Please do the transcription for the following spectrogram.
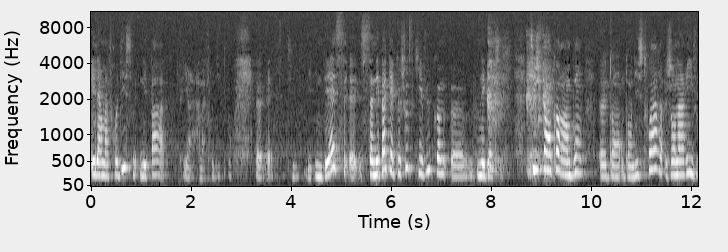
et l'hermaphrodisme n'est pas, d'ailleurs hermaphrodite, bon, euh, une déesse, euh, ça n'est pas quelque chose qui est vu comme euh, négatif. Si je fais encore un bond dans, dans l'histoire, j'en arrive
